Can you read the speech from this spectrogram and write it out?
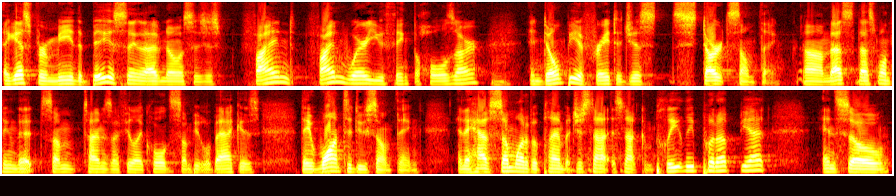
I guess for me, the biggest thing that I've noticed is just find find where you think the holes are, and don't be afraid to just start something. Um, that's that's one thing that sometimes I feel like holds some people back is they want to do something and they have somewhat of a plan, but just not it's not completely put up yet, and so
